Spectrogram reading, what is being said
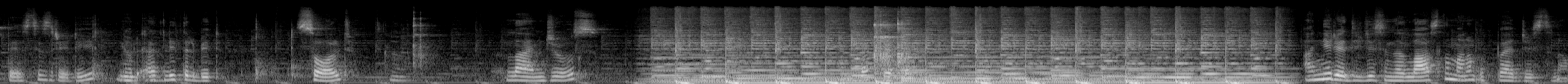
paste is ready. You'll add little bit salt, lime juice, and black pepper. అన్నీ రెడీ చేసిన లాస్ట్లో మనం ఉప్పు యాడ్ చేస్తున్నాం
